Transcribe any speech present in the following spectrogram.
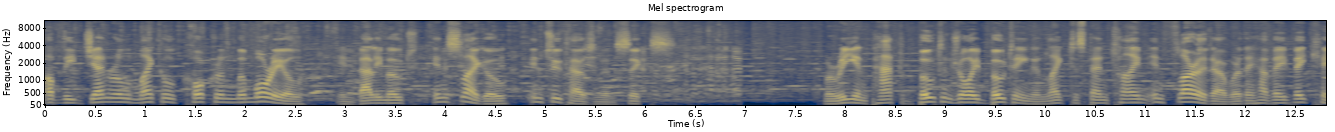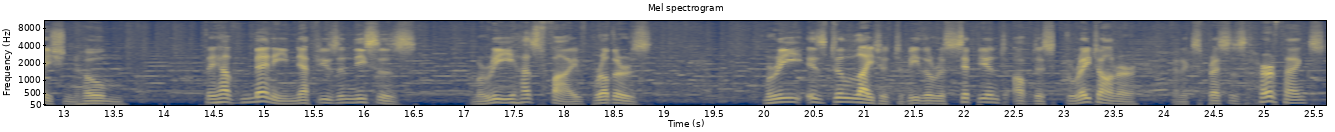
of the General Michael Corcoran Memorial in Ballymote in Sligo in 2006. Marie and Pat both enjoy boating and like to spend time in Florida where they have a vacation home. They have many nephews and nieces. Marie has five brothers. Marie is delighted to be the recipient of this great honour and expresses her thanks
